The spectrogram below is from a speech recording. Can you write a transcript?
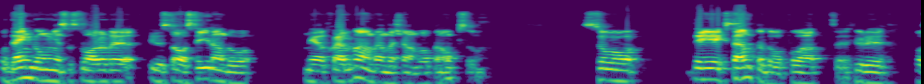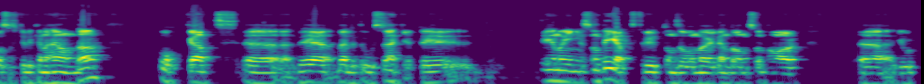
Och den gången så svarade USA-sidan då med att själva använda kärnvapen också. Så det är exempel då på att eh, hur det, vad som skulle kunna hända och att eh, det är väldigt osäkert. Det, det, är nog ingen som vet förutom då möjligen de som har eh, gjort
